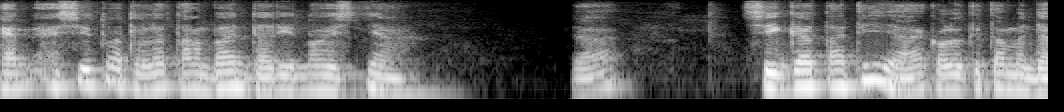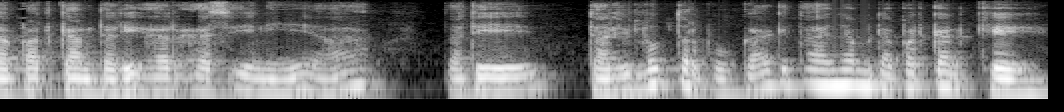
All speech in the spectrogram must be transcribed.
NS itu adalah tambahan dari noise-nya. Ya. Sehingga tadi ya, kalau kita mendapatkan dari RS ini ya, jadi dari loop terbuka kita hanya mendapatkan G.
